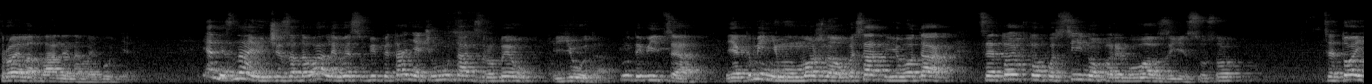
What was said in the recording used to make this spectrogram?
строїла плани на майбутнє. Я не знаю, чи задавали ви собі питання, чому так зробив Юда. Ну, дивіться, як мінімум можна описати його так. Це той, хто постійно перебував з Ісусом. Це той,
